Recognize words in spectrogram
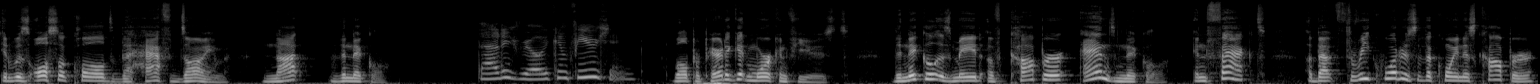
it was also called the half dime, not the nickel. That is really confusing. Well, prepare to get more confused. The nickel is made of copper and nickel. In fact, about three quarters of the coin is copper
